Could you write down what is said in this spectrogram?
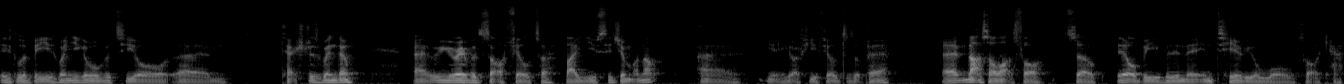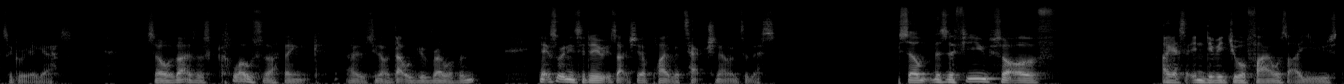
is going to be is when you go over to your um, textures window. Uh, you're able to sort of filter by usage and whatnot. Uh, you know, you got a few filters up here. Um, that's all that's for. So it'll be within the interior wall sort of category, I guess. So that is as close as I think as you know that would be relevant. Next, what we need to do is actually apply the texture now into this. So there's a few sort of, I guess, individual files that I used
